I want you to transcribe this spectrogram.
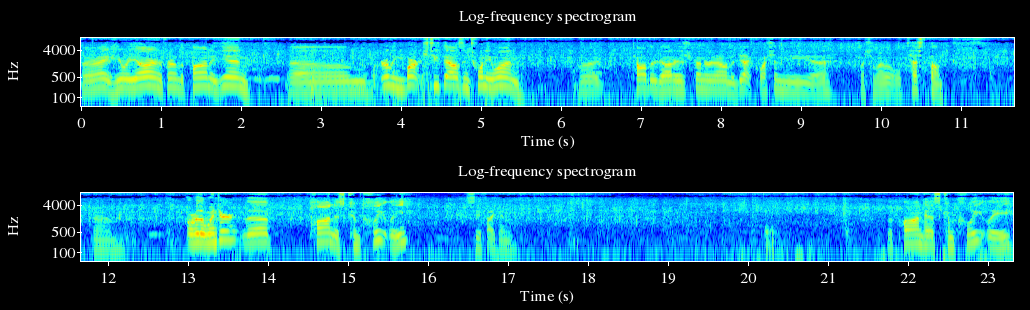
All right, here we are in front of the pond again. Um, early March 2021. My toddler daughter is running around on the deck watching the uh, watching my little test pump. Um, over the winter, the pond is completely. See if I can. The pond has completely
